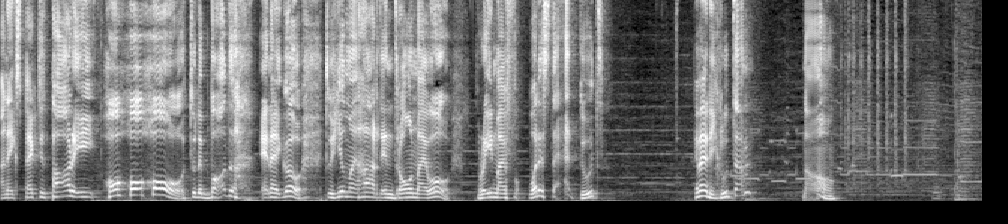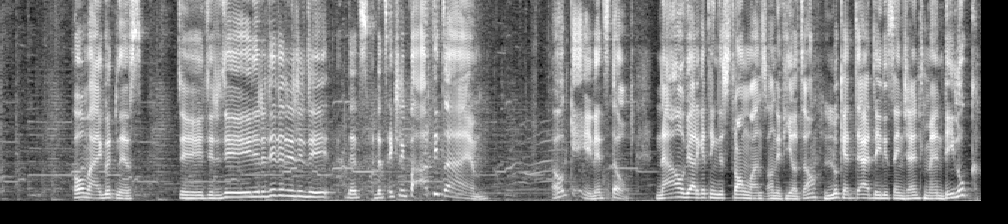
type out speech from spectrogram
unexpected party. Ho ho ho. To the bottom. And I go to heal my heart and drown my woe. Raid my... What is that, dude? Can I recruit them? No. Oh my goodness. That's that's actually party time. Okay, that's dope. Now we are getting the strong ones on the field, though. Look at that, ladies and gentlemen. They look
